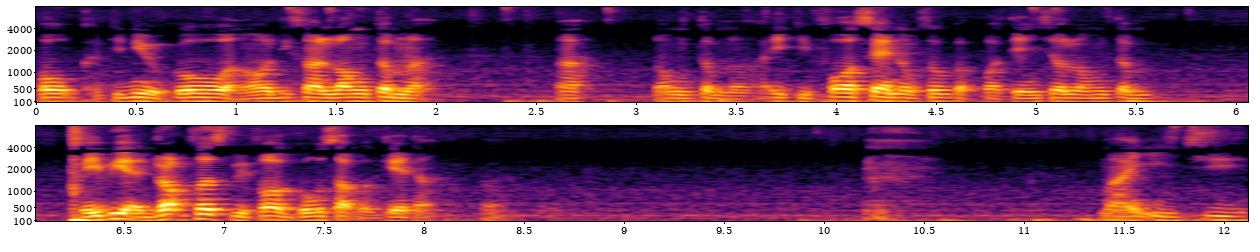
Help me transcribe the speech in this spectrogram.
hold continue go uh, all this one long term lah ah long term lah 84 cent also got potential long term maybe a drop first before it goes up again uh. MyEG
